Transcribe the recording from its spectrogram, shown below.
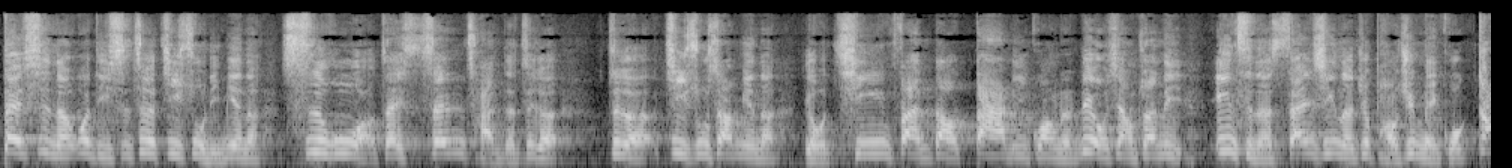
但是呢，问题是这个技术里面呢，似乎哦在生产的这个这个技术上面呢，有侵犯到大力光的六项专利，因此呢，三星呢就跑去美国告。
